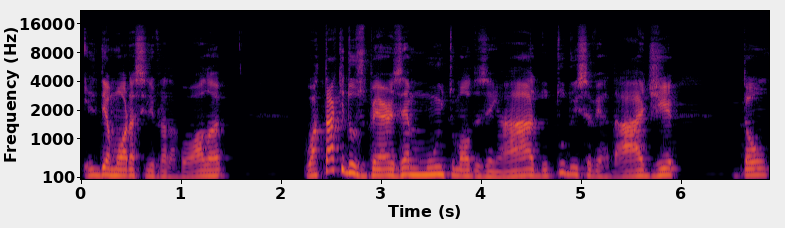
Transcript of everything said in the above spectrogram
ele demora a se livrar da bola. O ataque dos Bears é muito mal desenhado, tudo isso é verdade. Então,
